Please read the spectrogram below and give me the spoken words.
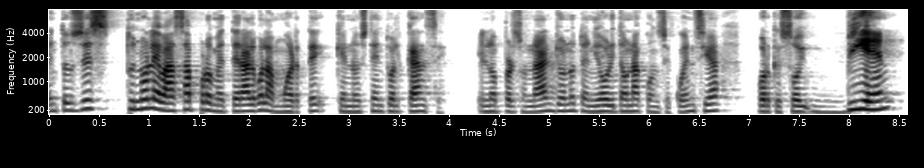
Entonces, tú no le vas a prometer algo a la muerte que no esté en tu alcance. En lo personal, yo no he tenido ahorita una consecuencia porque soy bien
